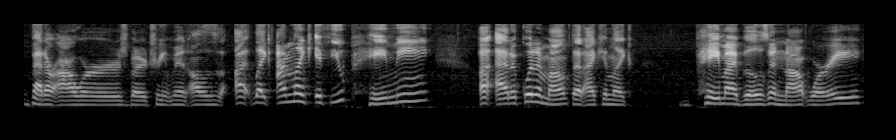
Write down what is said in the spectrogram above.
better hours better treatment all of I, like i'm like if you pay me a adequate amount that i can like pay my bills and not worry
